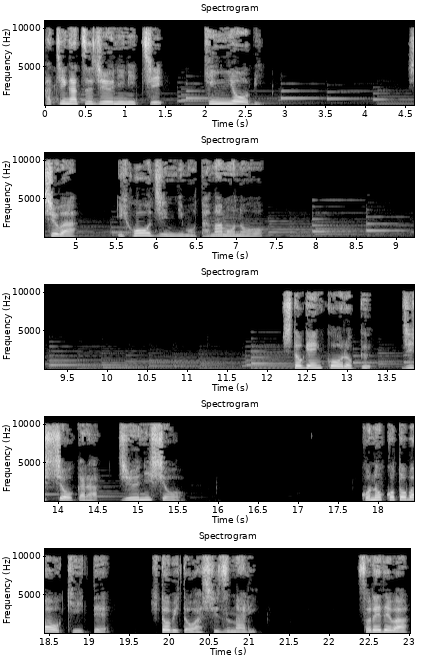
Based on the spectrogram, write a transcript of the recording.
8月12日金曜日。主は違法人にも賜物を。使徒言行録10章から12章。この言葉を聞いて人々は静まりそれでは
